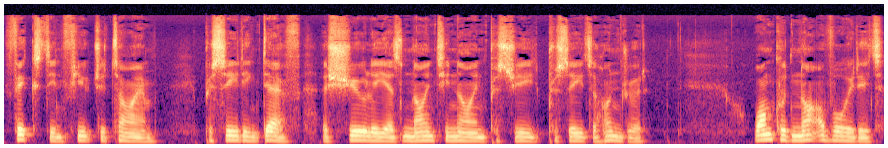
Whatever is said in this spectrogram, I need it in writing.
fixed in future time, preceding death as surely as 99 precedes a 100. One could not avoid it,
